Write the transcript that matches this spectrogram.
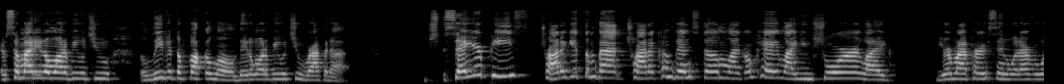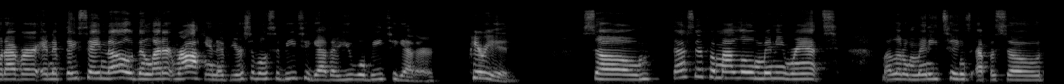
if somebody don't want to be with you, leave it the fuck alone. They don't want to be with you, wrap it up. Say your piece, try to get them back, try to convince them like, "Okay, like you sure like you're my person, whatever, whatever." And if they say no, then let it rock. And if you're supposed to be together, you will be together. Period. So, that's it for my little mini rant my little mini tingz episode.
